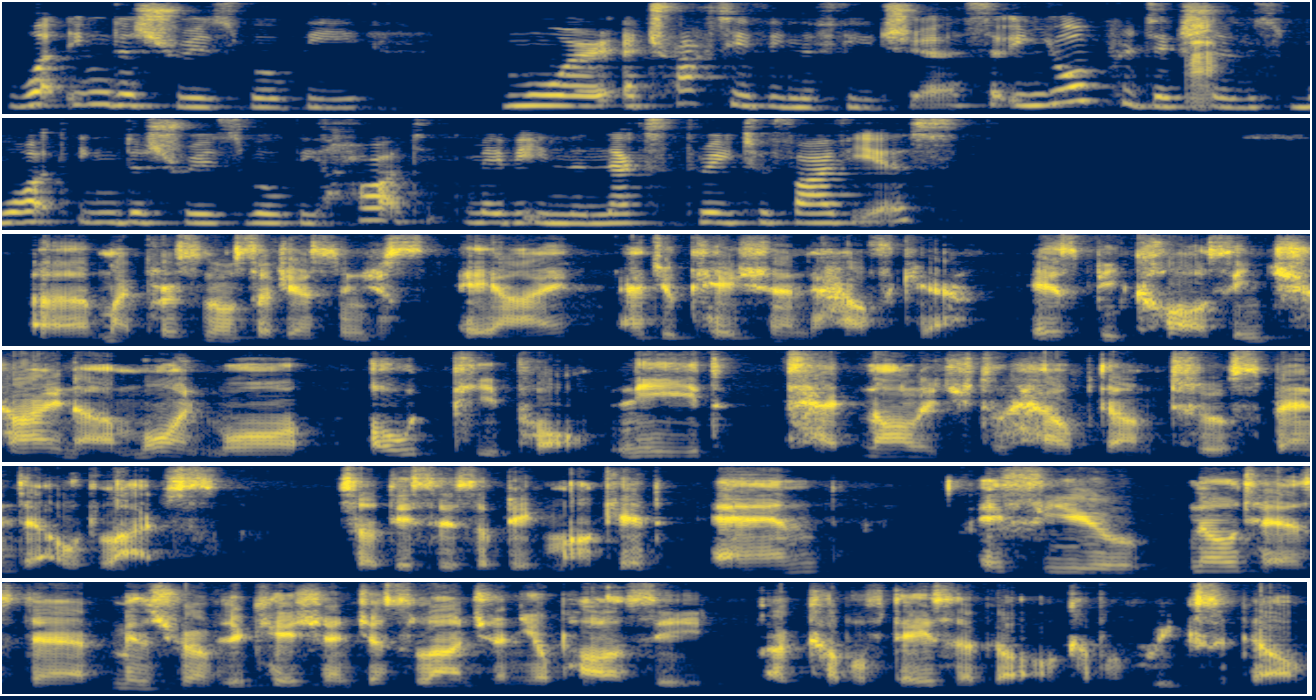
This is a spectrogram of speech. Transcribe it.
what industries will be more attractive in the future. So, in your predictions, what industries will be hot maybe in the next three to five years? Uh, my personal suggestion is AI, education, and healthcare. It's because in China, more and more old people need technology to help them to spend their old lives. So this is a big market. And if you notice the Ministry of Education just launched a new policy a couple of days ago, a couple of weeks ago,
